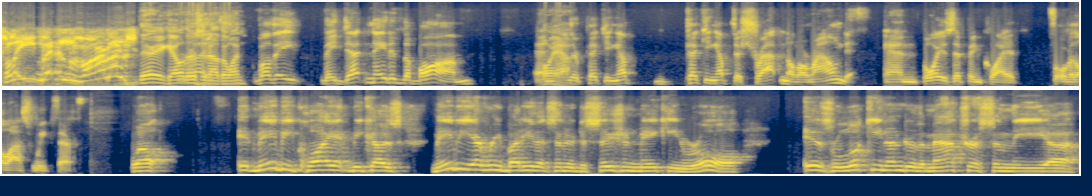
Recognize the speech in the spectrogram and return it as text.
flea-bitten varmint. There you go. There's Right. another one. Well, they they detonated the bomb, and Oh, now yeah. they're picking up picking up the shrapnel around it. And boy, has it been quiet for over the last week there. Well, it may be quiet because maybe everybody that's in a decision making role is looking under the mattress and the uh,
